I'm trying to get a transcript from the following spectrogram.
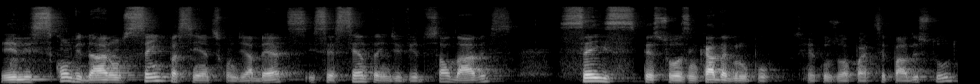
eles convidaram 100 pacientes com diabetes e 60 indivíduos saudáveis. Seis pessoas em cada grupo se recusou a participar do estudo,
